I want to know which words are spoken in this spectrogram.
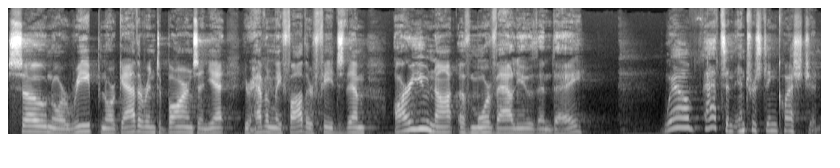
sow nor reap nor gather into barns, and yet your heavenly Father feeds them. Are you not of more value than they? Well, that's an interesting question.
